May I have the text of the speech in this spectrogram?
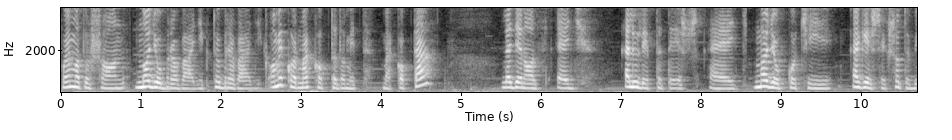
folyamatosan nagyobbra vágyik, többre vágyik. Amikor megkaptad, amit megkaptál, legyen az egy előléptetés, egy nagyobb kocsi, egészség, stb.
